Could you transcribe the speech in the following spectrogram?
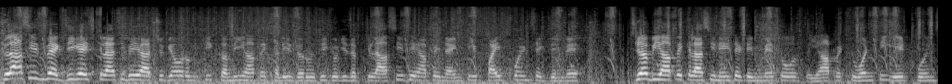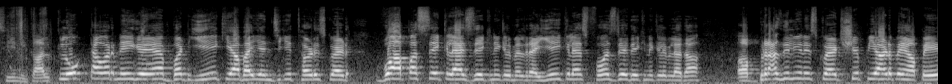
क्लासेस बैक जी गई क्लासी भी आ चुके हैं और उनकी कमी यहाँ पे खली ज़रूर थी क्योंकि जब क्लासी थे यहाँ पे 95 पॉइंट्स एक दिन में, जब यहाँ पे क्लासी नहीं थे टीम में तो यहाँ पे 28 पॉइंट्स ही निकाल। क्लोक टावर नहीं गए हैं बट ये क्या भाई एनजी की थर्ड स्क्वाड वापस से क्लैश देखने के लिए मिल रहा है। ये क्लैश फ़र्स्ट डे देखने के लिए मिला था। ब्राजीलियन स्क्वाड शिप यार्ड पे यहाँ पे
